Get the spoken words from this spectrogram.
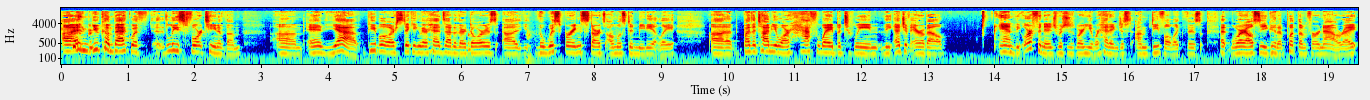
Uh, and you come back with at least 14 of them. Um, and yeah, people are sticking their heads out of their doors. Uh, the whispering starts almost immediately. Uh, by the time you are halfway between the edge of Arabel and the orphanage, which is where you were heading just on default, like there's where else are you going to put them for now, right?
